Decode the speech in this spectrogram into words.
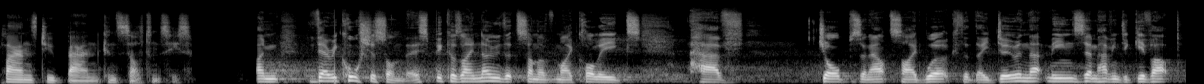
plans to ban consultancies. I'm very cautious on this because I know that some of my colleagues have jobs and outside work that they do, and that means them having to give up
